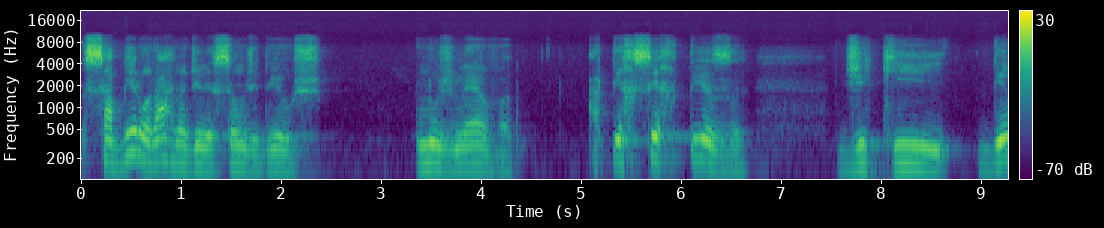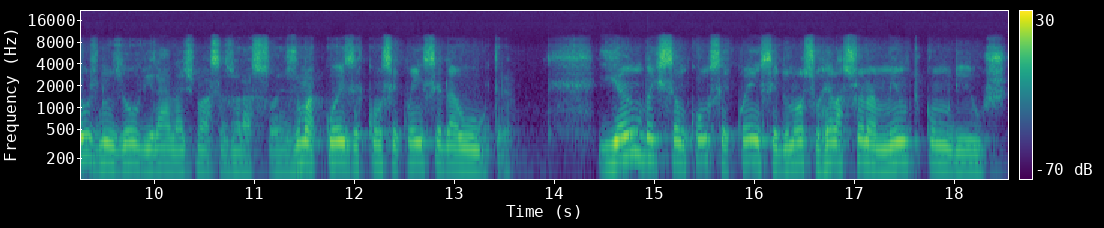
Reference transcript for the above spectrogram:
saber orar na direção de Deus nos leva a ter certeza de que Deus nos ouvirá nas nossas orações. Uma coisa é consequência da outra. E ambas são consequência do nosso relacionamento com Deus.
